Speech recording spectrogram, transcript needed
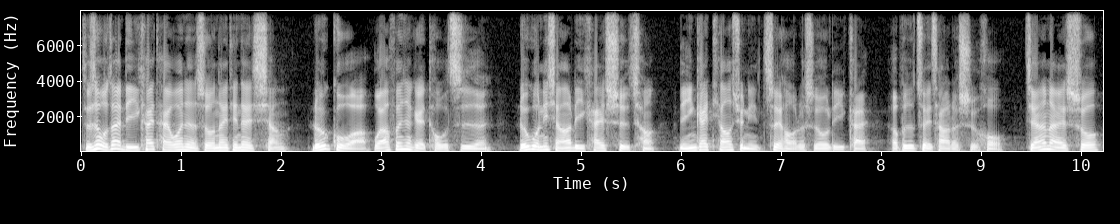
只是我在离开台湾的时候，那一天在想，如果啊，我要分享给投资人。如果你想要离开市场，你应该挑选你最好的时候离开，而不是最差的时候。简单来说，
